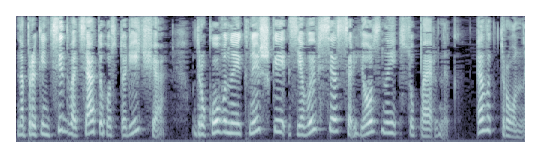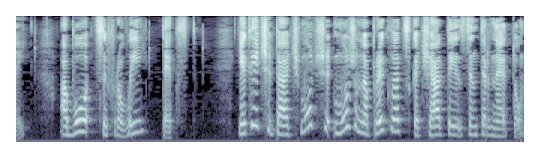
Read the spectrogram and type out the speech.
Наприкінці ХХ століття в друкованої книжки з'явився серйозний суперник електронний або цифровий текст, який читач може, наприклад, скачати з інтернету.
